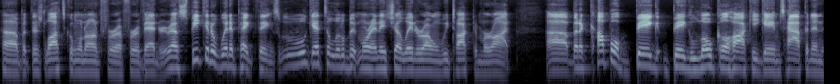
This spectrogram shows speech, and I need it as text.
Uh, but there's lots going on for uh, for Evander. Now, speaking of Winnipeg things, we'll get to a little bit more NHL later on when we talk to Murat. Uh, but a couple big, big local hockey games happening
